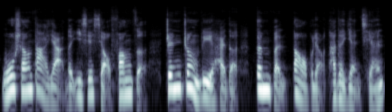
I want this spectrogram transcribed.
无伤大雅的一些小方子，真正厉害的根本到不了他的眼前。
